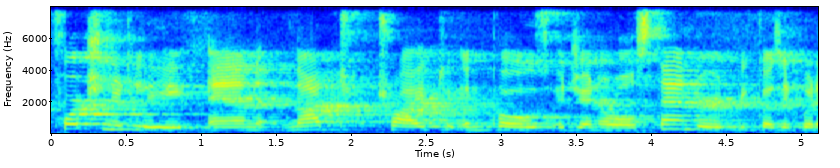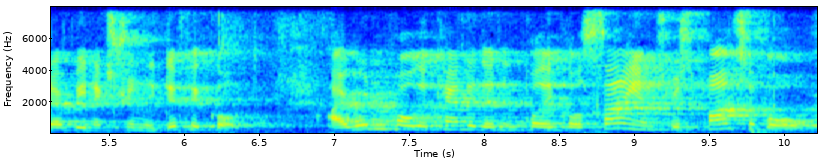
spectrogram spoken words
Fortunately, and not try to impose a general standard because it would have been extremely difficult. I wouldn't hold a candidate in political science responsible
